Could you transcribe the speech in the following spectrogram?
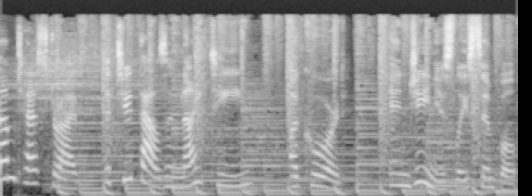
Come test drive the 2019 Accord. Ingeniously simple,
